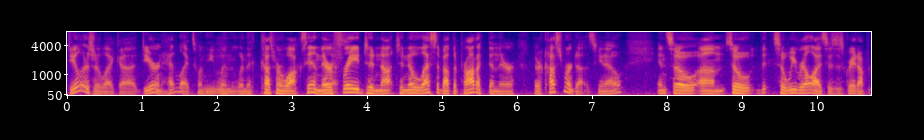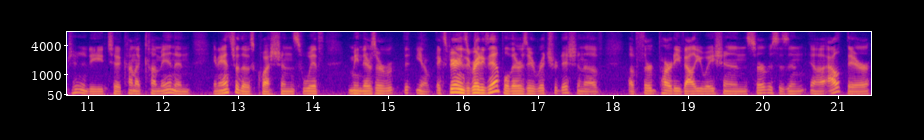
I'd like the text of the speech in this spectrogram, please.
dealers are like uh, deer in headlights when the when when a customer walks in. They're Yes. afraid to not to know less about the product than their their customer does. You know, and so um, so th- so we realize this is a great opportunity to kind of come in and and answer those questions with. I mean, there's a you know experience a great example. There's a rich tradition of of third party valuation services in, uh, out there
